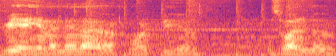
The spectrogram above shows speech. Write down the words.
3 a.m. at midnight or 4 p.m. It's one of those.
